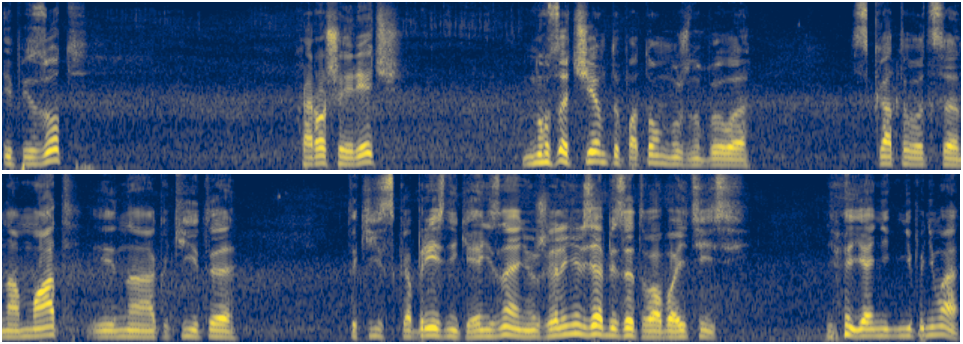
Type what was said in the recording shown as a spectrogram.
эпизод, хорошая речь, но зачем-то потом нужно было скатываться на мат и на какие-то такие скобрезники. Я не знаю, неужели нельзя без этого обойтись? Я не, не понимаю.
